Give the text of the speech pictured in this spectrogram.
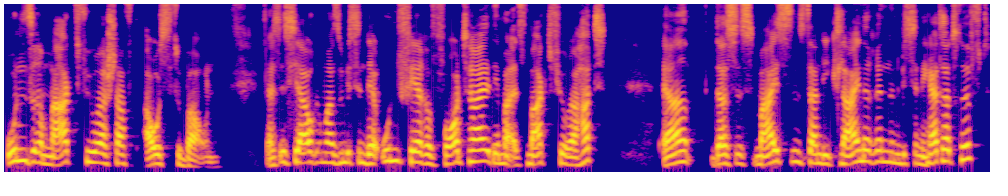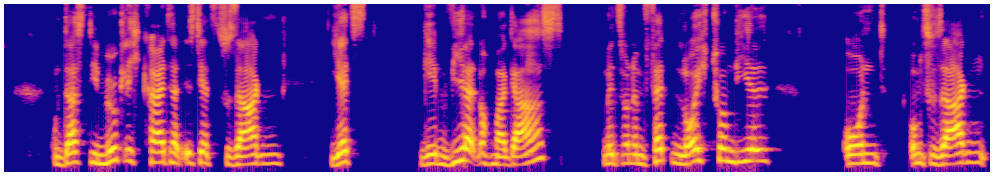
unsere Marktführerschaft auszubauen. Das ist ja auch immer so ein bisschen der unfaire Vorteil, den man als Marktführer hat, ja, dass es meistens dann die kleineren ein bisschen härter trifft und dass die Möglichkeit halt ist jetzt zu sagen, jetzt geben wir halt nochmal Gas mit so einem fetten Leuchtturmdeal und um zu sagen,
